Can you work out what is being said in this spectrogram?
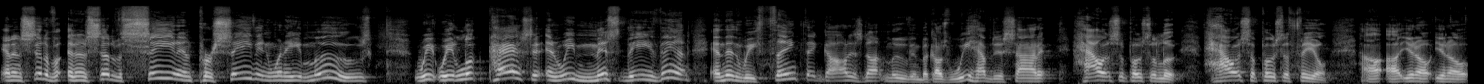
And instead of, and instead of seeing and perceiving when He moves, we, we look past it and we miss the event. And then we think that God is not moving because we have decided how it's supposed to look, how it's supposed to feel. Uh, uh, you know, you know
